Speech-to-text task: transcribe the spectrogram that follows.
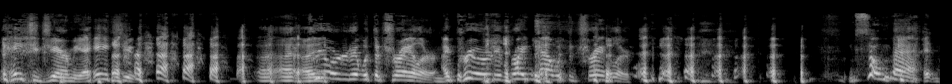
hate you, Jeremy. I hate you. Uh, I, I, pre-ordered it with the trailer. I pre-ordered it right now with the trailer. I'm so mad.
